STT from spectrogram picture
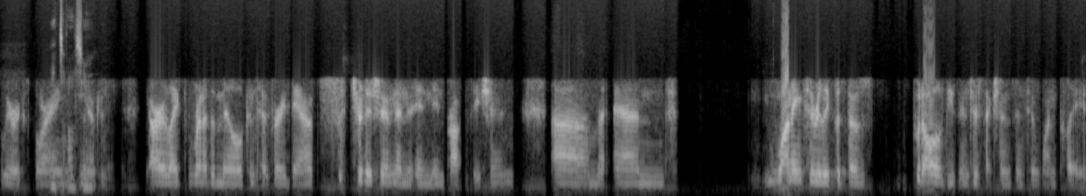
we were exploring, awesome. you know, cause our like run-of-the-mill contemporary dance tradition and, and improvisation, um, and wanting to really put those, put all of these intersections into one place.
